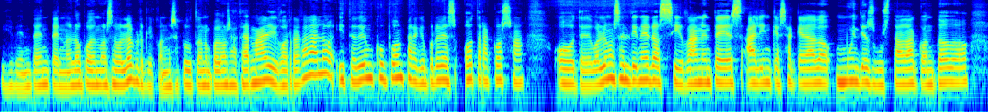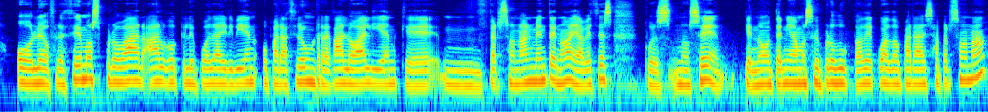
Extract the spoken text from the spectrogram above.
y evidentemente no lo podemos devolver porque con ese producto no podemos hacer nada, digo, regálalo y te doy un cupón para que pruebes otra cosa o te devolvemos el dinero si realmente es alguien que se ha quedado muy disgustada con todo o le ofrecemos probar algo que le pueda ir bien o para hacer un regalo a alguien que mm, personalmente no hay a veces pues no sé que no teníamos el producto adecuado para esa persona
